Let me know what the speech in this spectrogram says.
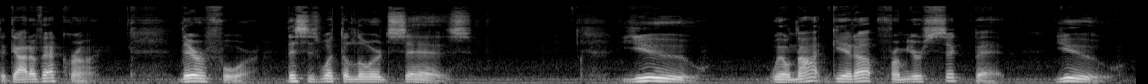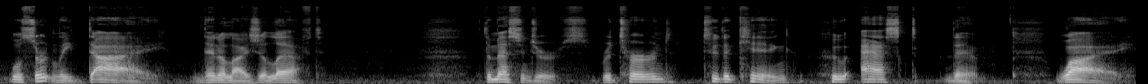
The God of Ekron. Therefore, this is what the Lord says You will not get up from your sick bed. You will certainly die. Then Elijah left. The messengers returned to the king, who asked them, Why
